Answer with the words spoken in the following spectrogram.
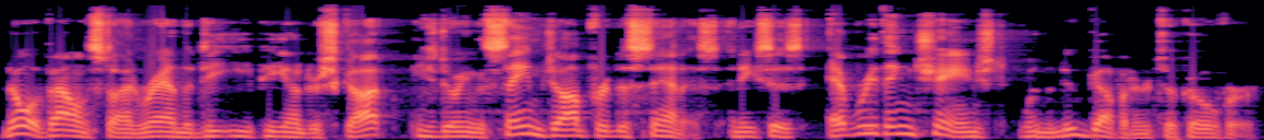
Noah Valenstein ran the DEP under Scott. He's doing the same job for DeSantis, and he says everything changed when the new governor took over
